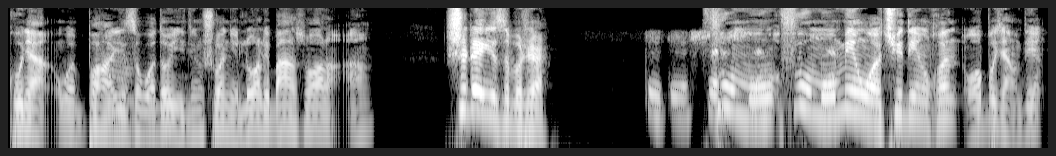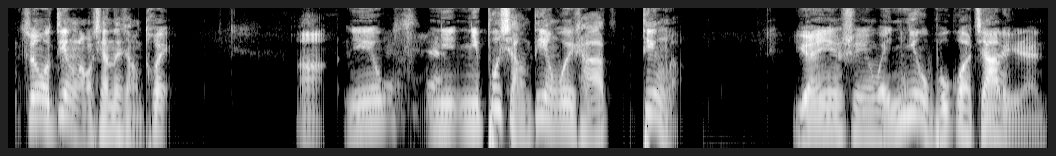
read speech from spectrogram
姑娘，我不好意思，我都已经说你啰里吧嗦了啊，是这意思不是？对对是。父母父母命我去订婚，我不想订，最后订了，我现在想退，啊，你你你不想订，为啥订了？原因是因为拗不过家里人，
